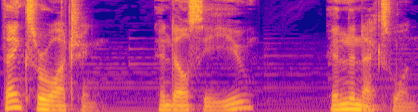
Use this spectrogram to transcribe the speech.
Thanks for watching, and I'll see you in the next one.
